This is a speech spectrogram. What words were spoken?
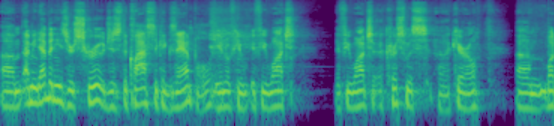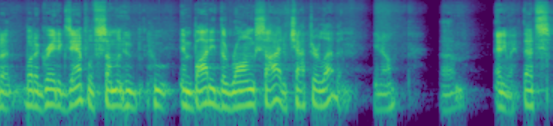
Um, I mean, Ebenezer Scrooge is the classic example. You know, if you, if you, watch, if you watch a Christmas uh, carol, um, what, a, what a great example of someone who, who embodied the wrong side of chapter 11, you know? Um, anyway, that's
